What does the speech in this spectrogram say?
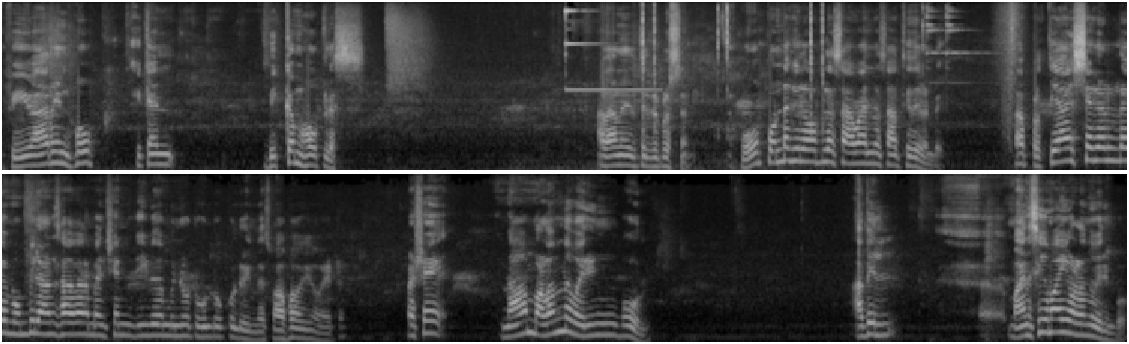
if you are in hope you can become hopeless അതാണ് ഇതിന്റെ പ്രശ്നം. ഹോപ്പ് ഉണ്ടെങ്കിൽ ഹോപ്പ്ലെസ് ആവാനുള്ള സാധ്യതയുണ്ട്. ആ പ്രത്യാശകളുടെ മുമ്പിലാണ് സാധാരണ മനുഷ്യൻ ജീവിതം മുന്നോട്ട് കൊണ്ടുപോയിക്കൊണ്ടിരിക്കുന്നത് സ്വാഭാവികമായിട്ട്. പക്ഷേ നാം വളർന്നു വരുമ്പോൾ അതിൽ മാനസികമായി വളർന്നു വരുമ്പോൾ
